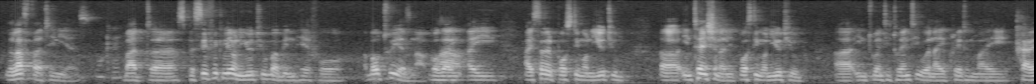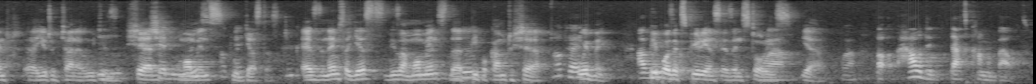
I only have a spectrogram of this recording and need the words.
the last 13 years. Okay. But uh, specifically on YouTube, I've been here for about two years now because Wow. I, I, I started posting on YouTube, uh, intentionally posting on YouTube uh, in 2020 when I created my current uh, YouTube channel, which is Shared, Mm-hmm. Shared Moments. Moments Okay. with Justus. As the name suggests, these are moments that people come to share. Okay. with me. I've People's experiences and stories. Wow. Yeah. Uh, how did that come about?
